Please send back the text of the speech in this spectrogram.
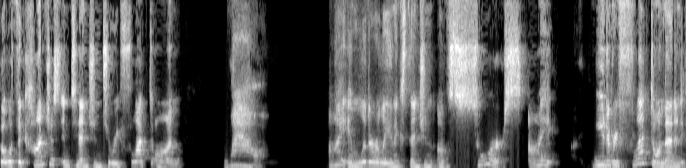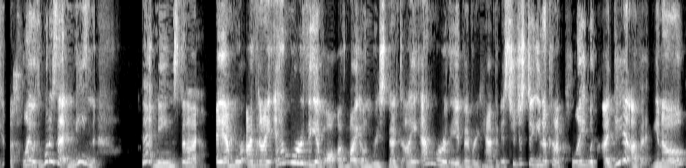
but with the conscious intention to reflect on wow i am literally an extension of source. I you to reflect on that and to kind of play with what does that mean that means that yeah. I, I am that I am worthy of all, of my own respect. I am worthy of every happiness. To just to you know kind of play with idea of it, you know,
